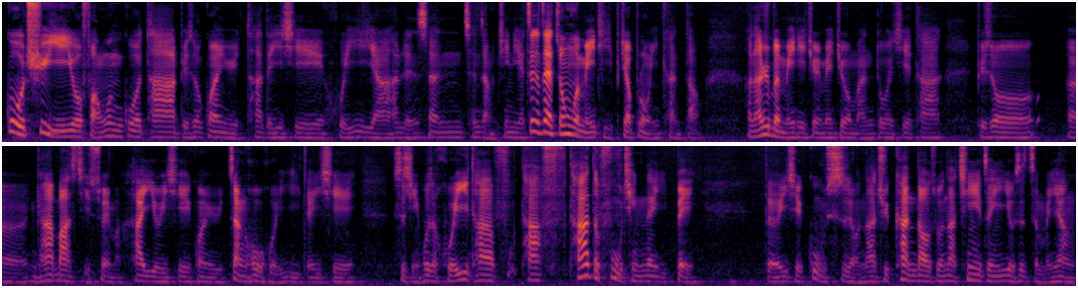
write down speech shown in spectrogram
过去也有访问过他，比如说关于他的一些回忆啊，人生成长经历啊，这个在中文媒体比较不容易看到啊。那日本媒体里面就有蛮多一些他，比如说呃，你看他八十几岁嘛，他也有一些关于战后回忆的一些事情，或者回忆他父他他的父亲那一辈的一些故事哦。那去看到说，那千叶真一又是怎么样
